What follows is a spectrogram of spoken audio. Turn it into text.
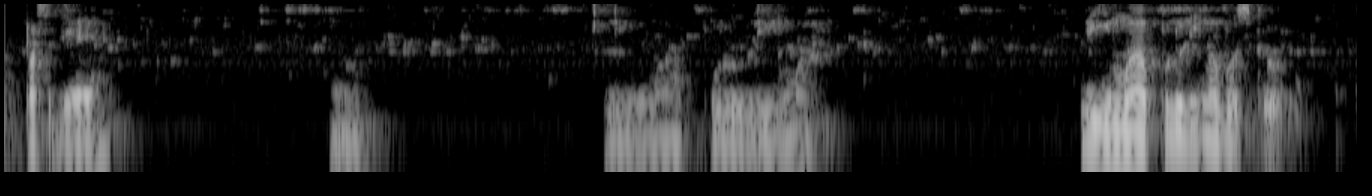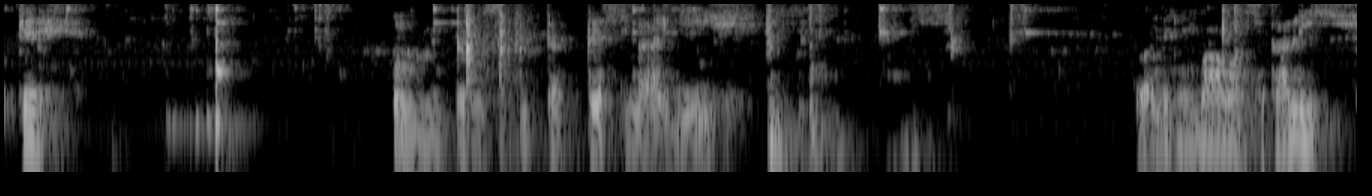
pas dia ya. Hmm. lima puluh lima. lima puluh lima bosku. Oke. Hmm, terus kita tes lagi. Paling bawah sekali.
